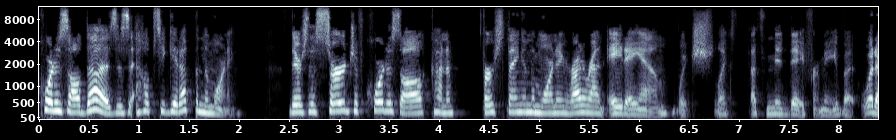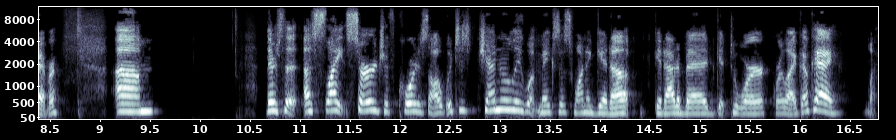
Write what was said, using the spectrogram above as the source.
cortisol does is it helps you get up in the morning. There's a surge of cortisol kind of first thing in the morning right around 8 a.m which like that's midday for me but whatever. Um there's a, a, slight surge of cortisol which is generally what makes us want to get up get out of bed get to work. We're like okay like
